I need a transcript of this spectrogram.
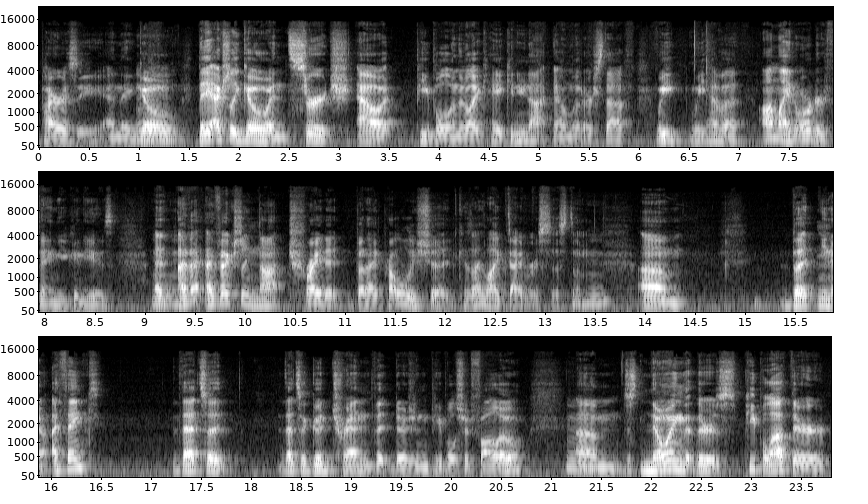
piracy, and they go Mhm. they actually go and search out people, and they're like, "Hey, can you not download our stuff? We we have a online order thing you can use." And Mhm. I've I've actually not tried it, but I probably should because I like Diver System. Mhm. Um, but you know, I think that's a that's a good trend that Doujin people should follow. Um, just knowing that there's people out there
